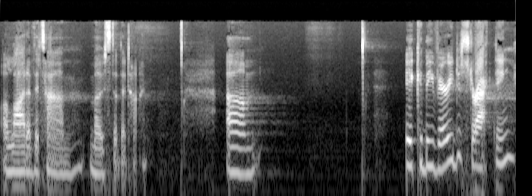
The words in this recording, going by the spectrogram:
a lot of the time, most of the time. Um, it could be very distracting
